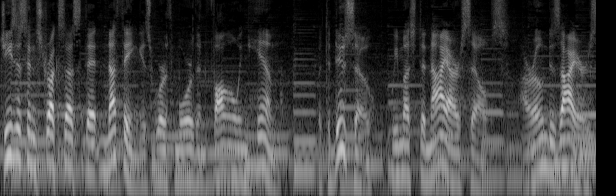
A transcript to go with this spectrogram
Jesus instructs us that nothing is worth more than following Him. But to do so, we must deny ourselves, our own desires.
